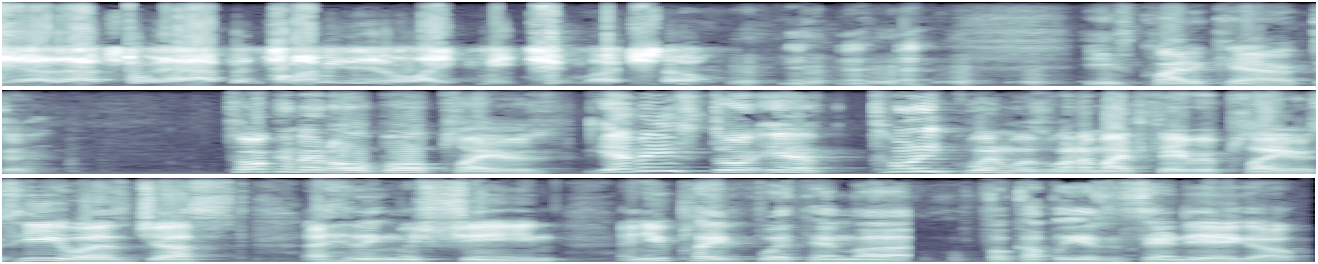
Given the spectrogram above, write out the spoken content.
yeah, that's what happened. Tommy didn't like me too much, though. he's quite a character. Talking about old ball players, you have any story? You know, Tony Gwynn was one of my favorite players. He was just a hitting machine, and you played with him uh, for a couple years in San Diego.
